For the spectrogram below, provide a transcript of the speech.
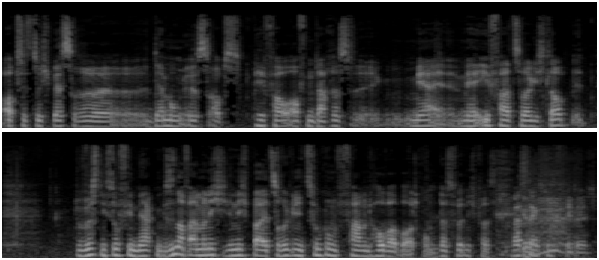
Ob es jetzt durch bessere äh, Dämmung ist, ob es PV auf dem Dach ist, äh, mehr, mehr E-Fahrzeuge. Ich glaube, du wirst nicht so viel merken. Wir sind auf einmal nicht, nicht bei Zurück in die Zukunft, fahren mit Hoverboard rum. Das wird nicht passieren. Was denkst du, Friedrich?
